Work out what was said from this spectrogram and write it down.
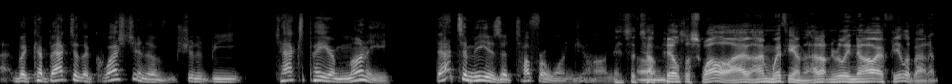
uh, but back to the question of should it be taxpayer money? That to me is a tougher one, John. It's a tough Um, pill to swallow. I, I'm with you on that. I don't really know how I feel about it.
